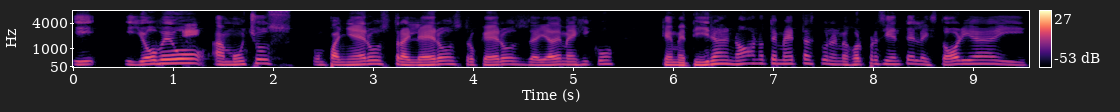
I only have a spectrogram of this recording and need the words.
Y, y yo veo a muchos compañeros, traileros, troqueros de allá de México que me tiran, no, no te metas con el mejor presidente de la historia y,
